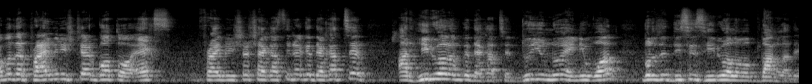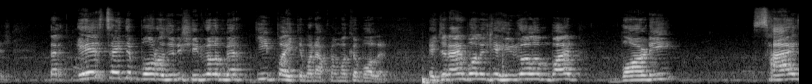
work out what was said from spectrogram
আমাদের প্রাইম মিনিস্টার গত এক্স প্রাইম মিনিস্টার শেখ হাসিনাকে দেখাচ্ছেন আর হিরু আলমকে দেখাচ্ছেন। ডু ইউ নো এনি ওয়ান বলে যে this is Hero Alom of Bangladesh তাহলে এর চাইতে বড় জিনিস হিরু আলম ভাইয়ের কি পাইতে পারে? আপনি আমাকে বলেন। এই জন্য আমি বলি যে, হিরু আলম ভাইয়ের বডি সাইজ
